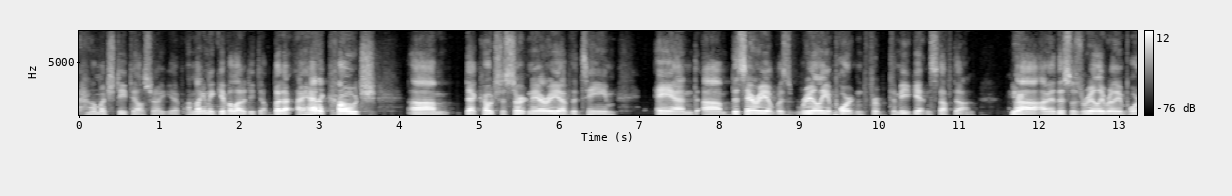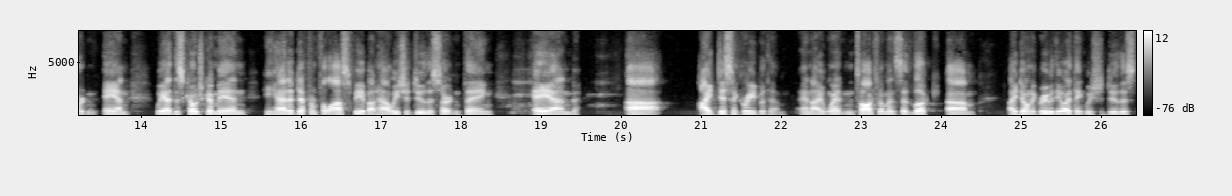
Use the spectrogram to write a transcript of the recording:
how much detail should I give? I'm not going to give a lot of detail, but I, I had a coach um, that coached a certain area of the team, and um, this area was really important for to me getting stuff done. Yeah. Uh, I mean, this was really really important, and we had this coach come in. He had a different philosophy about how we should do this certain thing, and uh, I disagreed with him. And I went and talked to him and said, "Look, um, I don't agree with you. I think we should do this,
